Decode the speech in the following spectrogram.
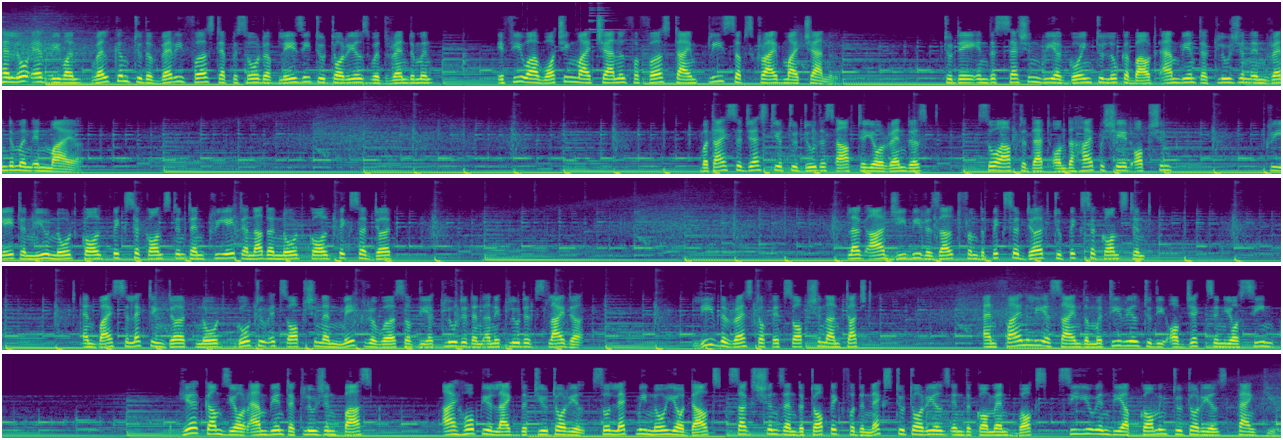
Hello everyone, welcome to the very first episode of Lazy Tutorials with Renderman. If you are watching my channel for first time, please subscribe my channel. Today in this session we are going to look about ambient occlusion in Renderman in Maya. But I suggest you to do this after your renders. So after that on the hypershade option, create a new node called Pixar Constant and create another node called Pixar Dirt. Plug RGB result from the Pixar Dirt to Pixar Constant. And by selecting Dirt node, go to its option and make reverse of the occluded and unoccluded slider. Leave the rest of its option untouched. And finally assign the material to the objects in your scene. Here comes your ambient occlusion pass. I hope you liked the tutorial, so let me know your doubts, suggestions and the topic for the next tutorials in the comment box. See you in the upcoming tutorials, thank you.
